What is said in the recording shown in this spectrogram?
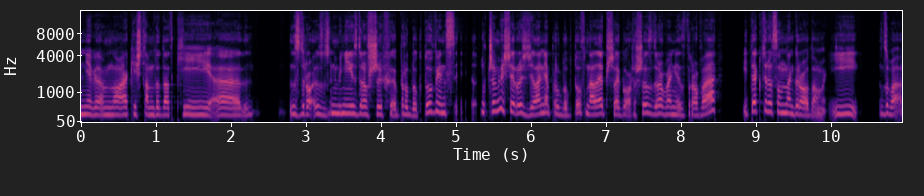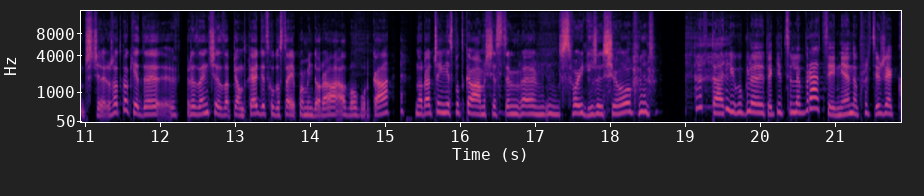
nie wiem, no jakieś tam dodatki zdro mniej zdrowszych produktów, więc uczymy się rozdzielania produktów na lepsze, gorsze, zdrowe, niezdrowe i te, które są nagrodą. I zobaczcie, rzadko kiedy w prezencie za piątkę dziecko dostaje pomidora albo ogórka. No raczej nie spotkałam się z tym w swoim życiu. Tak, i w ogóle takie celebracje, nie? No przecież jak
